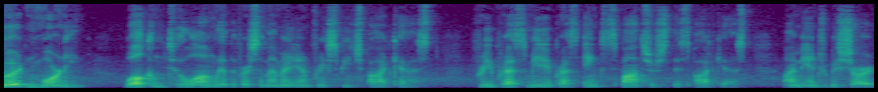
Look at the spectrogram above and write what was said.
Good morning. Welcome to the Long Live the First Amendment and Free Speech podcast. Free Press Media Press Inc. sponsors this podcast. I'm Andrew Bouchard.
